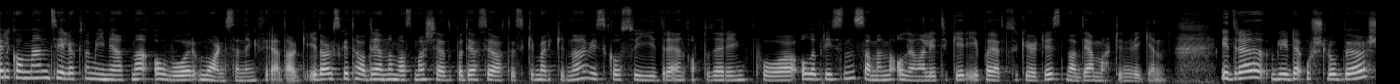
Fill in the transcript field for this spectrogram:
Velkommen til Økonominyhetene og vår morgensending fredag. I dag skal vi ta dere gjennom hva som har skjedd på de asiatiske markedene. Vi skal også gi dere en oppdatering på oljeprisen sammen med oljeanalytiker i Pareto Securities, Nadia Martin Wiggen. Videre blir det Oslo Børs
